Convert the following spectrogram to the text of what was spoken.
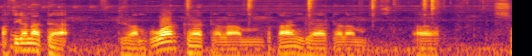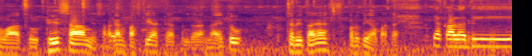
Pasti kan ada di dalam keluarga dalam tetangga dalam uh, suatu desa misalkan pasti ada benturan. Nah itu ceritanya seperti apa teh? Ya kalau di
